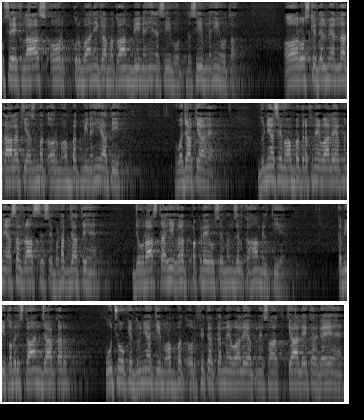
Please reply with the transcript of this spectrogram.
اسے اخلاص اور قربانی کا مقام بھی نہیں نصیب ہو نصیب نہیں ہوتا۔ اور اس کے دل میں اللہ تعالیٰ کی عظمت اور محبت بھی نہیں آتی۔ وجہ کیا ہے؟ دنیا سے محبت رکھنے والے اپنے اصل راستے سے بھٹک جاتے ہیں۔ جو راستہ ہی غلط پکڑے، اسے منزل کہاں ملتی ہے؟ کبھی قبرستان جا کر پوچھو کہ دنیا کی محبت اور فکر کرنے والے اپنے ساتھ کیا لے کر گئے ہیں۔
